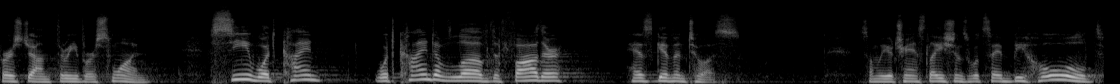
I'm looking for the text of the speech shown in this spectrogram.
1 John 3, verse 1. See what kind, what kind of love the Father has given to us. Some of your translations would say, Behold,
